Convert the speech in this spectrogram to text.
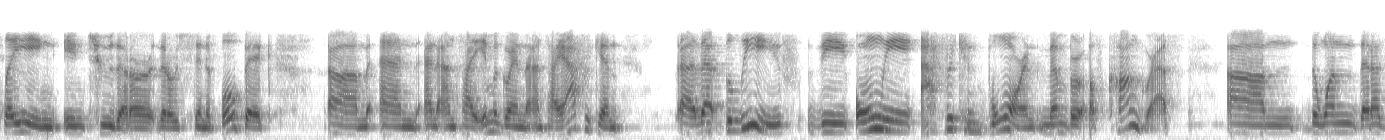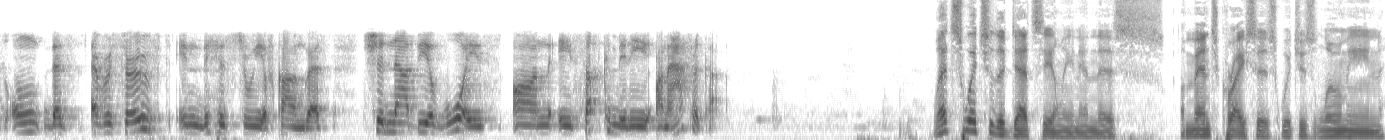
playing into that are that are xenophobic um, and and anti-immigrant, anti-African uh, that believe the only African born member of Congress, um, the one that has that's ever served in the history of Congress, should not be a voice on a subcommittee on Africa. Let's switch to the debt ceiling in this immense crisis which is looming.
